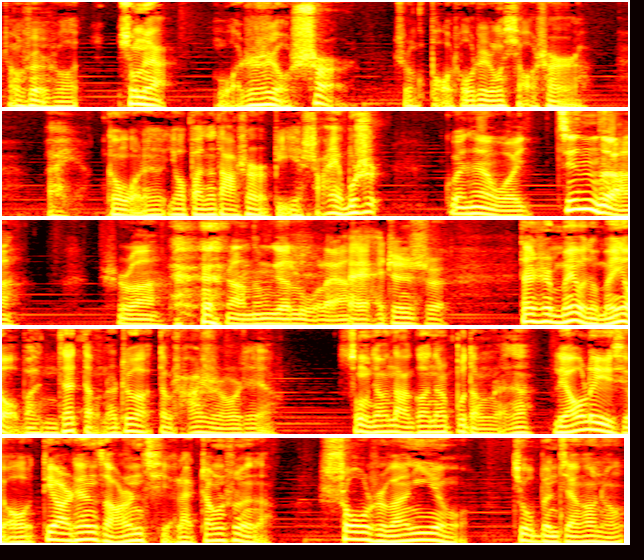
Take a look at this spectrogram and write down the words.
张顺说：“兄弟，我这是有事儿，这种报仇这种小事儿啊，哎呀，跟我这要办的大事儿比，啥也不是。关键我金子是吧？让他们给掳了呀。哎，还真是。但是没有就没有吧，你再等着这，等啥时候去呀？宋江大哥那不等人啊，聊了一宿，第二天早上起来，张顺啊收拾完衣服就奔健康城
